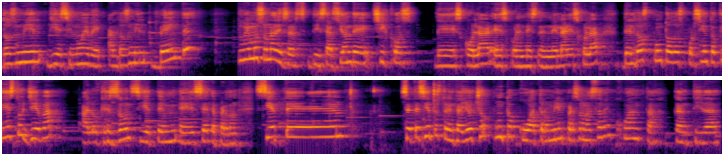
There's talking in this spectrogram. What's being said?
2019 al 2020 tuvimos una diser- diserción de chicos de escolar esco- en el área escolar del 2.2%, que esto lleva a lo que son 7, perdón, 7 738.4 mil personas. ¿Saben cuánta cantidad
